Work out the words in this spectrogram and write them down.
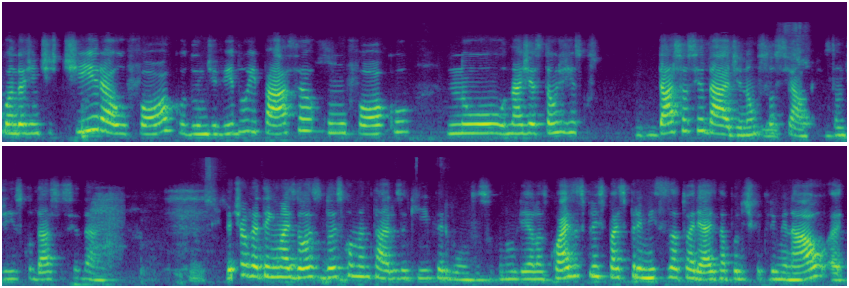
quando a gente tira o foco do indivíduo e passa com o foco no, na gestão de riscos da sociedade, não social, gestão de risco da sociedade. Deixa eu ver, tem mais dois, dois comentários aqui, perguntas, eu não li elas. Quais as principais premissas atuariais na política criminal? É,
